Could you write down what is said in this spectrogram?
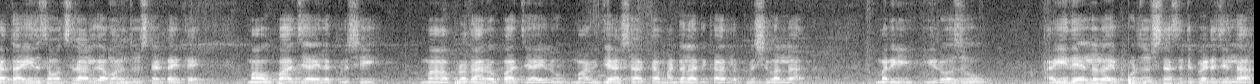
గత ఐదు సంవత్సరాలుగా మనం చూసినట్టయితే మా ఉపాధ్యాయుల కృషి మా ప్రధాన ఉపాధ్యాయులు మా విద్యాశాఖ మండల అధికారుల కృషి వల్ల మరి ఈరోజు ఐదేళ్ళలో ఎప్పుడు చూసినా సిద్దిపేట జిల్లా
